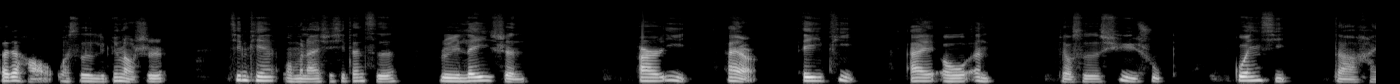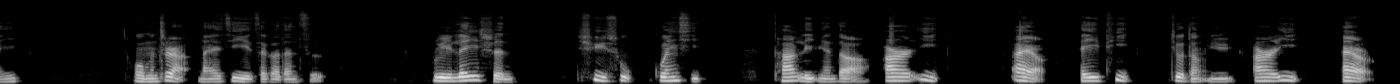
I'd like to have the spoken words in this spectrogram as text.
大家好，我是李冰老师。今天我们来学习单词 relation，r e l a t i o n，表示叙述关系的含义。我们这儿来记这个单词 relation，叙述关系，它里面的 r e l a t 就等于 r e l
